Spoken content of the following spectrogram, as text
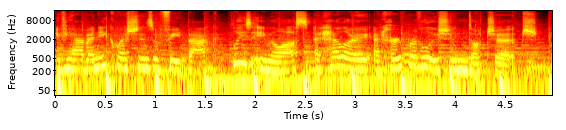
If you have any questions or feedback, please email us at hello at hoperevolution.church.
